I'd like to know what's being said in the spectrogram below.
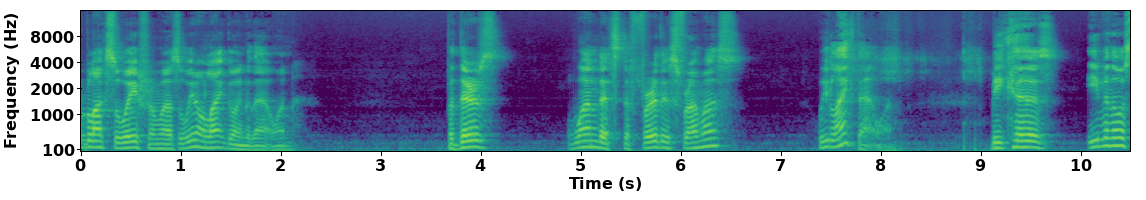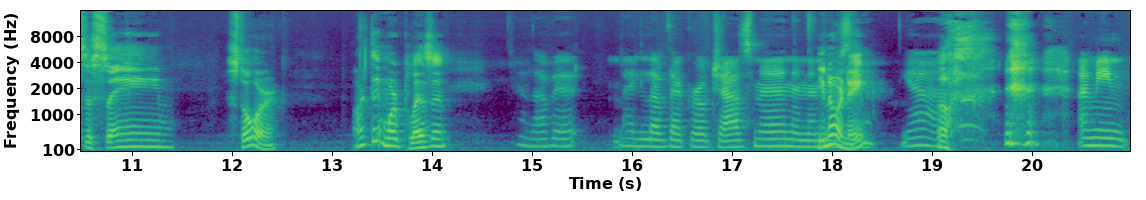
blocks away from us, and we don't like going to that one. But there's one that's the furthest from us. We like that one because even though it's the same store, aren't they more pleasant? I love it. I love that girl Jasmine, and then You know her name? Yeah. Oh, I mean,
